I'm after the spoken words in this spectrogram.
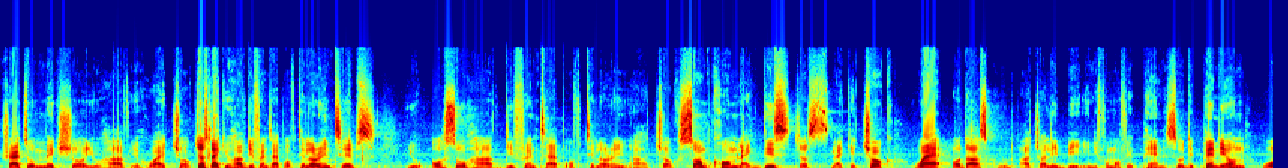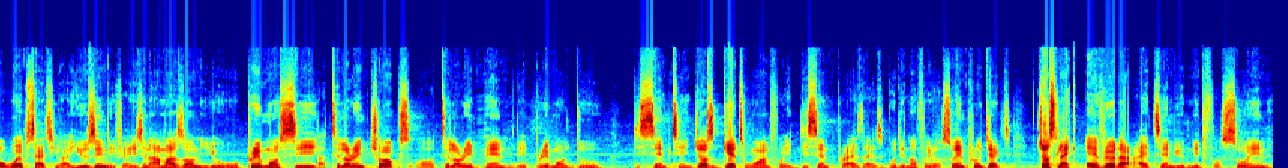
try to make sure you have a white chalk. Just like you have different type of tailoring tips, you also have different type of tailoring uh, chalk. Some come like this, just like a chalk, while others could actually be in the form of a pen. So depending on what website you are using, if you're using Amazon, you will pretty much see uh, tailoring chalks or tailoring pen. They pretty much do the same thing. Just get one for a decent price that is good enough for your sewing project. Just like every other item you need for sewing,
